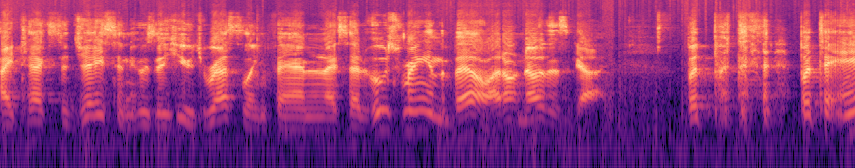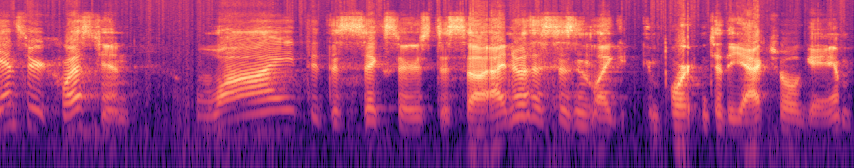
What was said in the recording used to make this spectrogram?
I texted Jason, who's a huge wrestling fan, and I said, "Who's ringing the bell? I don't know this guy." But but but to answer your question, why did the Sixers decide? I know this isn't like important to the actual game,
